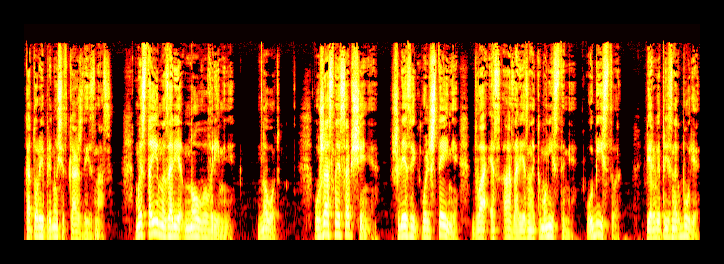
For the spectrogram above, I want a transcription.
которые приносит каждый из нас. Мы стоим на заре нового времени. Но вот, Ужасное сообщение. В Шлезвиг-Гольштейне два СА зарезаны коммунистами. Убийство. Первый признак бури.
